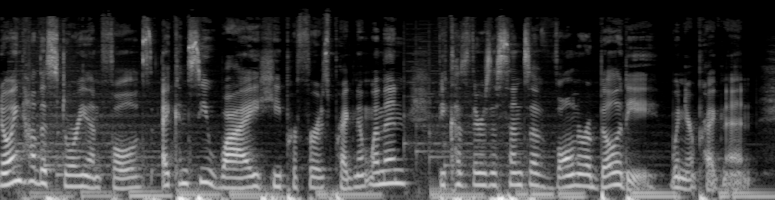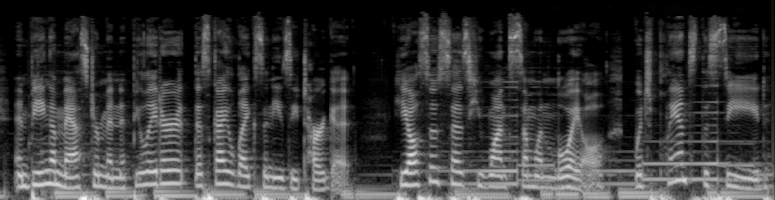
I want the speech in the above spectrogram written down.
Knowing how the story unfolds, I can see why he prefers pregnant women because there's a sense of vulnerability when you're pregnant. And being a master manipulator, this guy likes an easy target. He also says he wants someone loyal, which plants the seed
